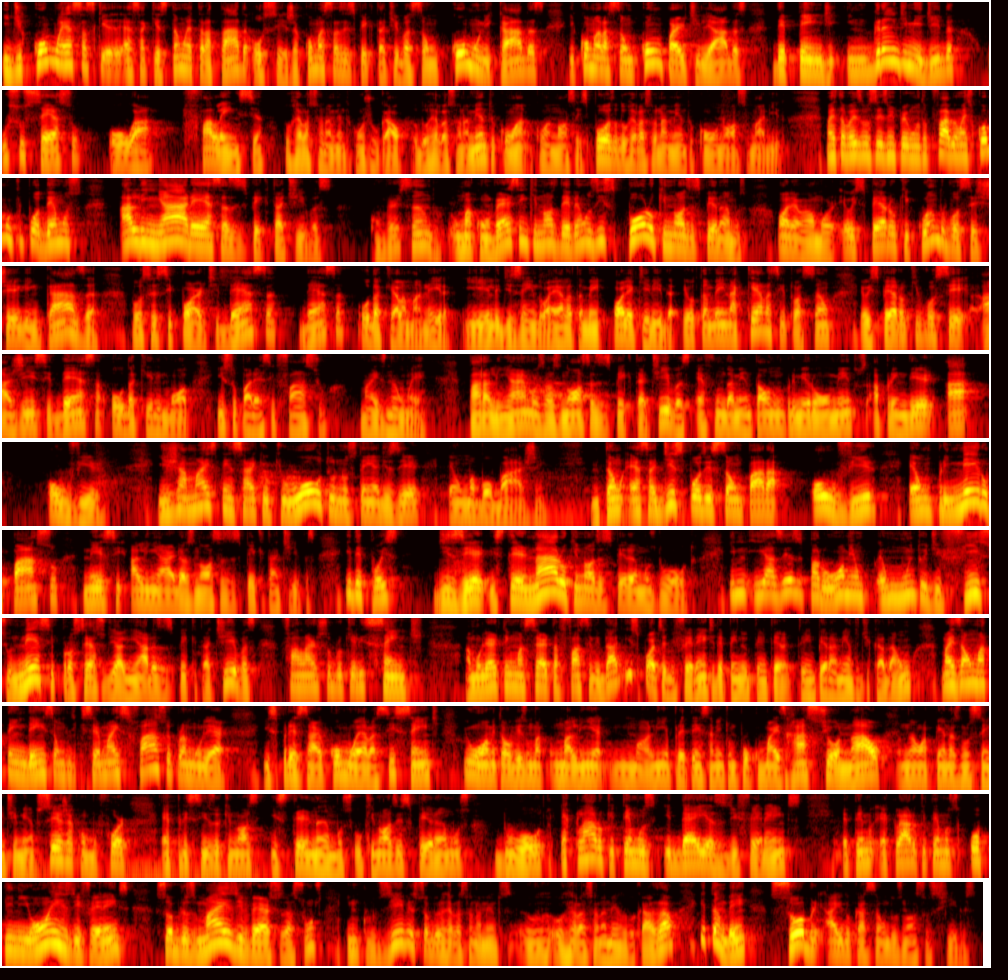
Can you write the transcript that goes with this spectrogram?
e de como essas, essa questão é tratada, ou seja, como essas expectativas são comunicadas e como elas são compartilhadas, depende em grande medida o sucesso ou a falência do relacionamento conjugal, do relacionamento com a, com a nossa esposa, do relacionamento com o nosso marido. Mas talvez vocês me perguntem, Fábio, mas como que podemos alinhar essas expectativas? Conversando. Uma conversa em que nós devemos expor o que nós esperamos. Olha, meu amor, eu espero que quando você chegue em casa, você se porte dessa, dessa ou daquela maneira. E ele dizendo a ela também: Olha, querida, eu também naquela situação, eu espero que você agisse dessa ou daquele modo. Isso parece fácil, mas não é. Para alinharmos as nossas expectativas, é fundamental, num primeiro momento, aprender a ouvir e jamais pensar que o que o outro nos tem a dizer é uma bobagem. Então, essa disposição para ouvir é um primeiro passo nesse alinhar das nossas expectativas. E depois dizer, externar o que nós esperamos do outro. E, e às vezes para o homem é, um, é muito difícil, nesse processo de alinhar as expectativas, falar sobre o que ele sente. A mulher tem uma certa facilidade, isso pode ser diferente, depende do temperamento de cada um, mas há uma tendência de ser mais fácil para a mulher expressar como ela se sente e o homem talvez uma, uma, linha, uma linha pretensamente um pouco mais racional, não apenas no sentimento. Seja como for, é preciso que nós externamos o que nós esperamos do outro. É claro que temos ideias diferentes, é, tem, é claro que temos opiniões diferentes sobre os mais diversos assuntos, inclusive sobre o relacionamento, o relacionamento do casal e também sobre a educação dos nossos filhos.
